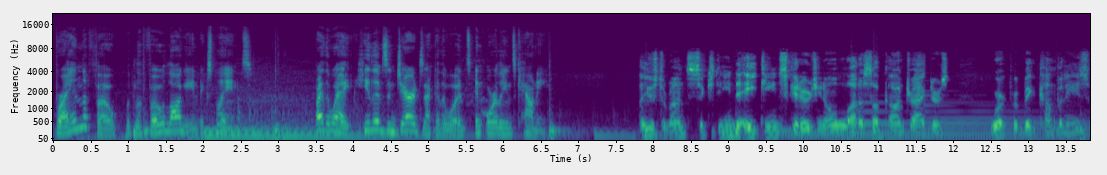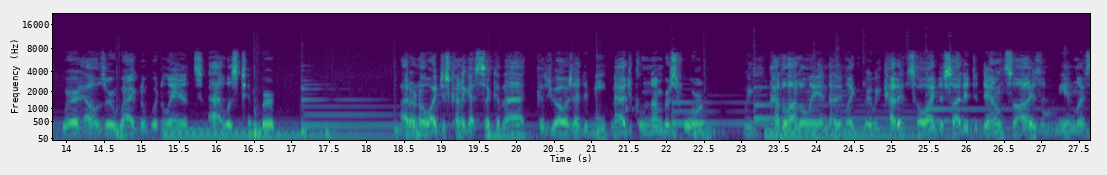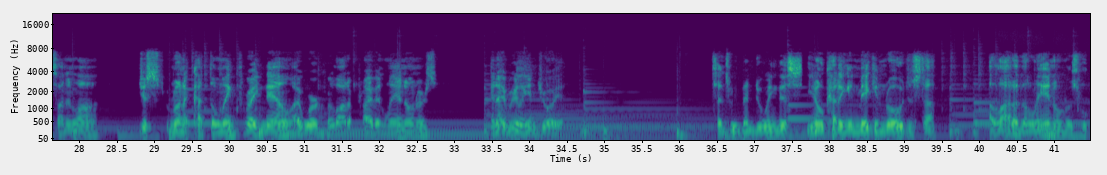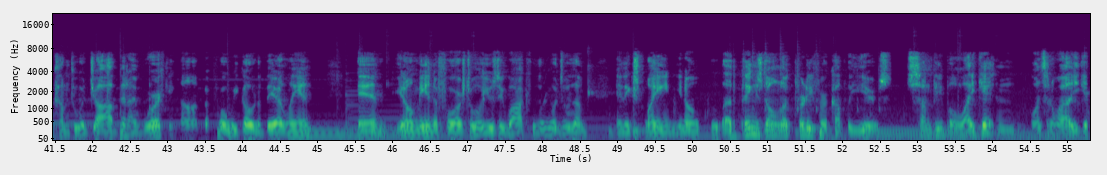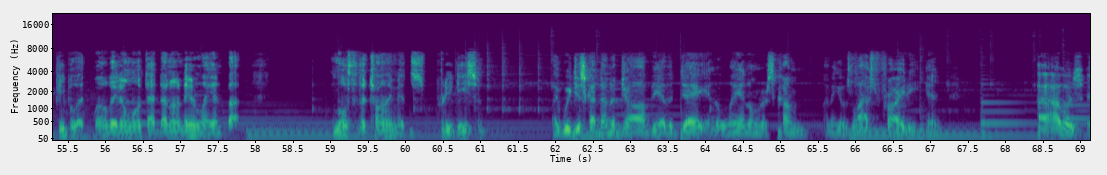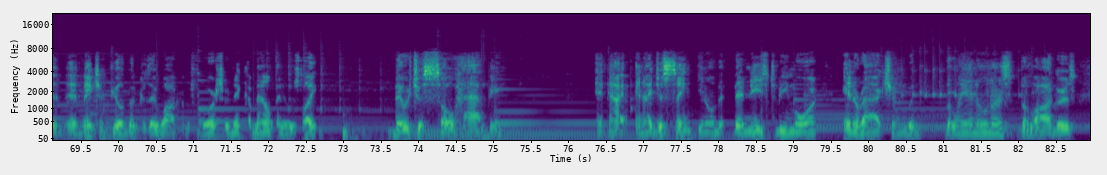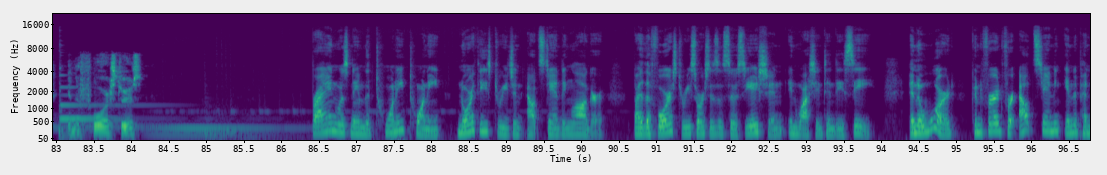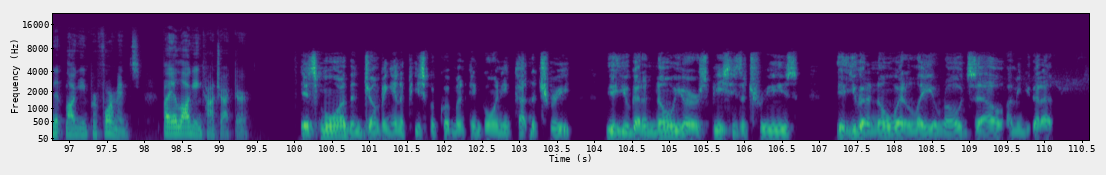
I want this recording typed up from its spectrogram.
Brian LaFoe with LaFoe Logging explains. By the way, he lives in Jared's neck of the woods in Orleans County. I used to run 16 to 18 skidders, you know, a lot of subcontractors, work for big companies, Weyerhaeuser, Wagner Woodlands, Atlas Timber. I don't know, I just kind of got sick of that because you always had to meet magical numbers for them. We cut a lot of land. I didn't like the way we cut it, so I decided to downsize, and me and my son in law just run a cut the length right now. I work for a lot of private landowners, and I really enjoy it. Since we've been doing this, you know, cutting and making roads and stuff, a lot of the landowners will come to a job that I'm working on before we go to their land and, you know, me and the forester will usually walk through the woods with them and explain, you know, uh, things don't look pretty for a couple of years. Some people like it, and once in a while you get people that, well, they don't want that done on their land, but most of the time it's pretty decent. Like we just got done a job the other day, and the landowners come, I think it was last Friday, and I, I was, it, it, makes you feel good because they walk in the forest and they come out, and it was like, they were just so happy and I and I just think you know that there needs to be more interaction with the landowners, the loggers, and the foresters. Brian was named the 2020 Northeast Region Outstanding Logger by the Forest Resources Association in Washington, D.C., an award conferred for outstanding independent logging performance by a logging contractor. It's more than jumping in a piece of equipment and going and cutting a tree. You, you got to know your species of trees. You, you got to know where to lay your roads out. I mean, you got to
